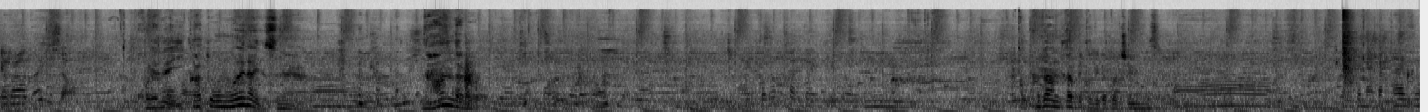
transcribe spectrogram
柔らかいでしょこれねイカと思えないですね。なんだろう。普段食べてるイカと違いますまた台風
